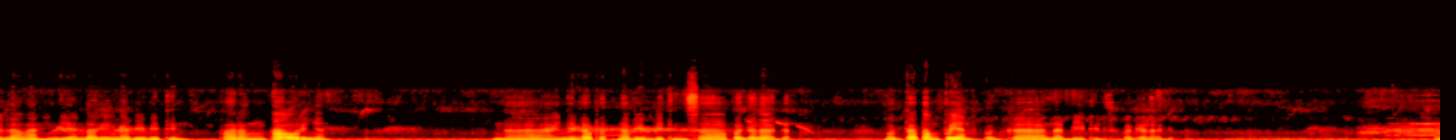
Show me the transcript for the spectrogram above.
Kailangan hindi yan laging nabibitin. Parang tao rin yan. Na hindi dapat nabibitin sa pag-alaga. Magtatampo yan pagka nabitin sa pag-alaga. So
